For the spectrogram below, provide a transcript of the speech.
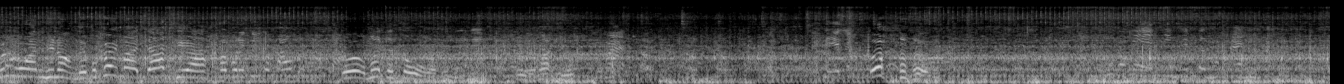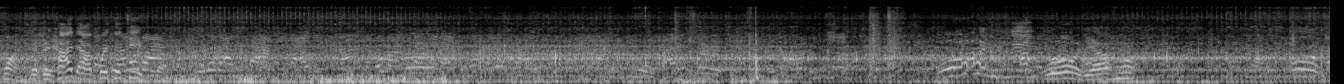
มันมวนพี่น้องเลยบ่เคยมาจ้า เทียเขาบริกินกับเขาเออมาจะโตอะเออมาอยู่บ้านเออว่าจะไปหาอยากไปตัวที่พุ่นล่ะโอ้ยไงโอ้เดี๋ยวโอ้ยไหว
